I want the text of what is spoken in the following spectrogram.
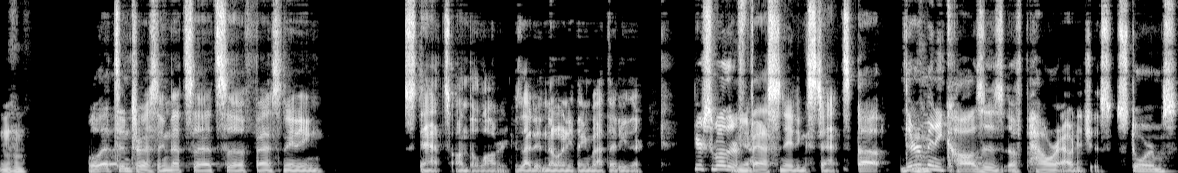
Well, that's interesting. That's that's uh, fascinating stats on the lottery because I didn't know anything about that either. Here's some other Yeah. fascinating stats. Uh, there are Mhm. many causes of power outages: storms,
